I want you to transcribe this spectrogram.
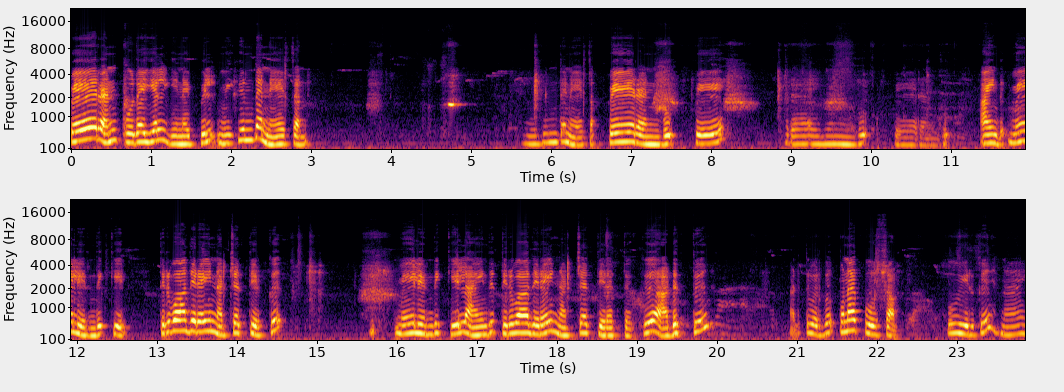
பேரன் புதையல் இணைப்பில் மிகுந்த நேசன் மிகுந்த நேசம். பேரன்பு. பேரன்பு. பேரன்பு. ஐந்து. மேலிருந்து கீழ். திருவாதிரை நட்சத்திற்கு மேலிருந்து கீழ் ஐந்து திருவாதிரை நட்சத்திரத்துக்கு அடுத்து அடுத்து வருவது புனர்பூசம். பூ இருக்கு. நான்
